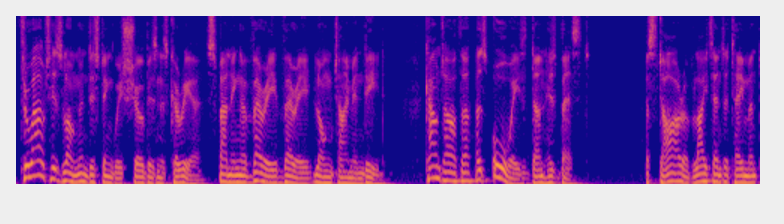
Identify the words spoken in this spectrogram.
Throughout his long and distinguished show business career, spanning a very, very long time indeed, Count Arthur has always done his best. A star of light entertainment,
